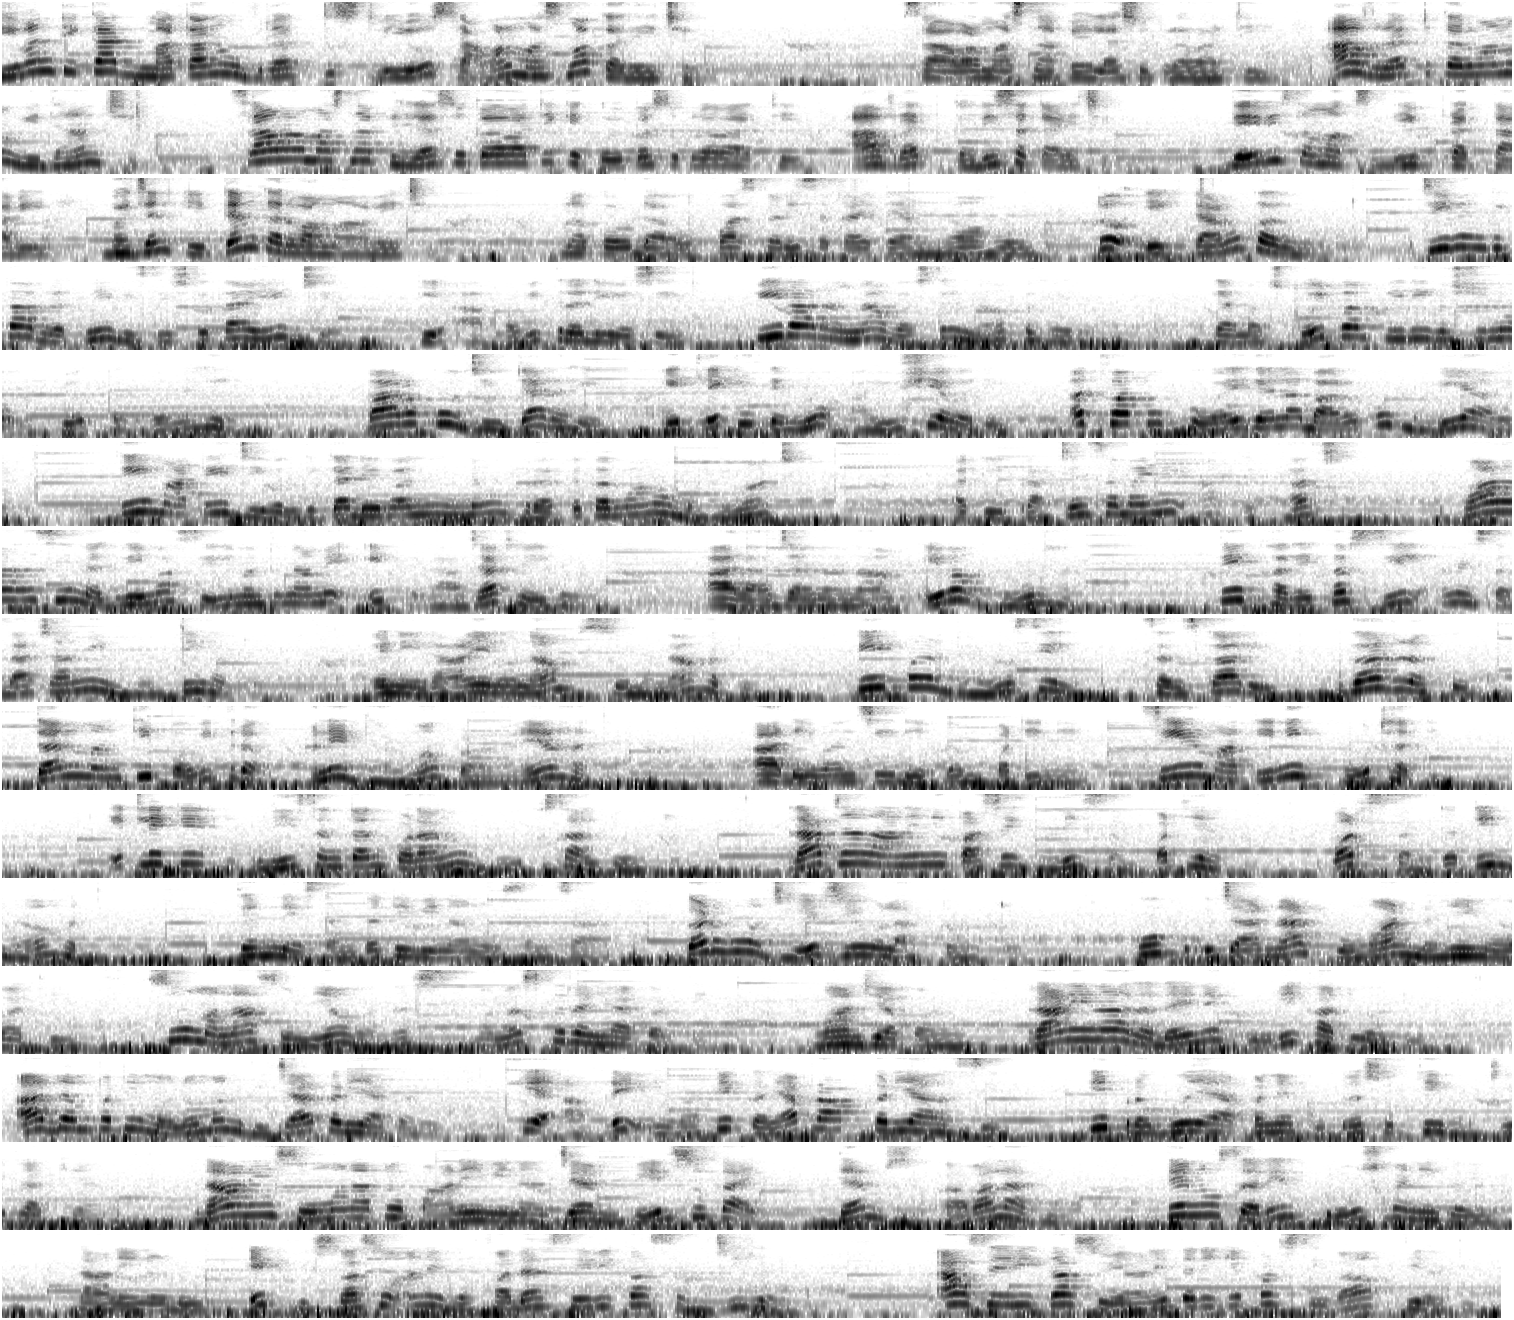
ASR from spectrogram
જીવંતિકા માતાનું વ્રત સ્ત્રીઓ શ્રાવણ માસમાં કરે છે. શ્રાવણ માસના પહેલા શુક્રવારથી આ વ્રત કરવાનું વિધાન છે. શ્રાવણ માસના પહેલા શુક્રવારથી કે કોઈ પણ શુક્રવારથી આ વ્રત કરી શકાય છે. દેવી સમક્ષ દીપ પ્રગટાવી ભજન કીર્તન કરવામાં આવે છે. નકોરડા ઉપવાસ કરી શકાય તેમ ન હોય તો એકટાણું કરવું. જીવંતિકા વ્રતની વિશિષ્ટતા એ છે કે આ પવિત્ર દિવસે પીળા રંગના વસ્ત્ર ન પહેરવા તેમજ કોઈ પણ પીળી વસ્તુનો ઉપયોગ કરવો નહીં. બાળકો જીવતા રહે એટલે કે તેમનું આયુષ્ય વધે અથવા તો ખોવાઈ ગયેલા બાળકો મળી આવે. તે માટે જીવંતિકા દેવાનું વ્રત કરવાનો મહિમા છે. અતિ પ્રાચીન સમયની આ કથા છે. વારાણસી નગરીમાં સિલવંત નામે એક રાજા થઈ ગયો. આ રાજાના નામ એવા ગુણ હતા. તે ખરેખર શીલ અને સદાચારની મૂર્તિ હતો. એની રાણીનું નામ સુમના હતું. તે પણ ધર્મશીલ સંસ્કારી, ઘર રખું, તન મનથી પવિત્ર અને ધર્મપરાયણ હતી. આ દેવાંશી દેવ દંપતીને શેર માટીની ખોટ હતી. એટલે કે નિસંતાનપણાનું દુઃખ ચાલતું હતું. રાજા રાણીની પાસે ઘણી સંપત્તિ હતી, પણ સંતતિ ન હતી. તેમને સંતતિ વિનાનો સંસાર કડવો ઝેર જેવો લાગતો હતો. કુખ ઉજાડનાર કુમાર નહીં હોવાથી સુમના શૂન્ય વનસ મનસ્ક રહ્યા કરતી. વાંઝ્યાપણું રાણીના હૃદયને કોરી ખાતું હતું. આ દંપતી મનોમન વિચાર કર્યા કરે કે આપણે એવા તે કયા પ્રાપ્ત કર્યા હશે કે પ્રભુએ આપણને પુત્ર સુખથી વંચિત રાખ્યા. રાણી સુમના તો પાણી વિના જેમ વેલ સુકાય, તેમ સુકાવા લાગી. તેનું શરીર ક્રોશ બની ગયું. રાણીનું દુઃખ એક વિશ્વાસુ અને વફાદાર સેવિકા સમજી ગઈ આ સેવિકા સુયાણી તરીકે પણ સેવા આપતી હતી.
